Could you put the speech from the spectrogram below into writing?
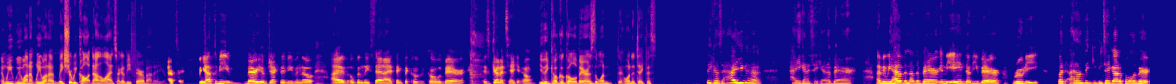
And we we wanna we wanna make sure we call it down the line. So I gotta be fair about it here. That's it. We have to be very objective, even though I've openly said I think the Coca Cola Bear is gonna take it home. You think Coca Cola Bear is the one to, one to take this? Because how are you gonna how are you gonna take out a bear? I mean, we have another bear in the A and W bear, Rooty, but I don't think you can take out a polar bear.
